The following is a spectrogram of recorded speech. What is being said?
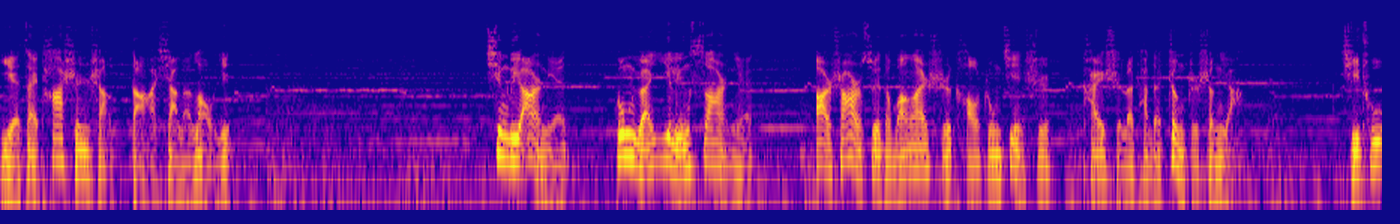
也在他身上打下了烙印。庆历二年，公元一零四二年，二十二岁的王安石考中进士。开始了他的政治生涯。起初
